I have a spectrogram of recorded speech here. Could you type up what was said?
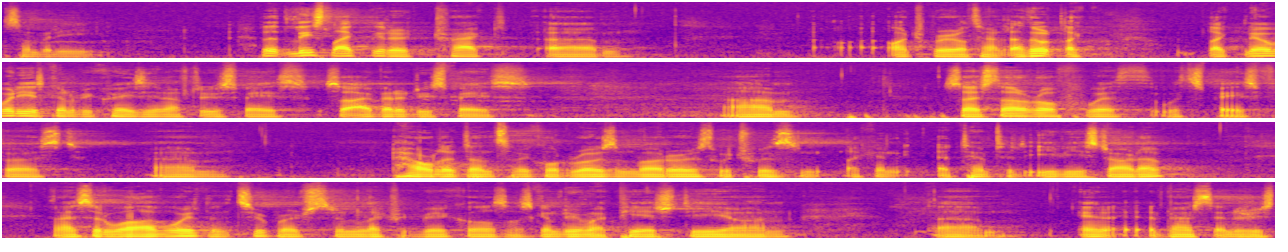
somebody, the least likely to attract um, entrepreneurial talent. I thought like like nobody is going to be crazy enough to do space, so I better do space. Um, so I started off with with space first. Um, Harold had done something called Rosen Motors, which was like an attempted EV startup. And I said, well, I've always been super interested in electric vehicles. I was going to do my PhD on um, advanced energy,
